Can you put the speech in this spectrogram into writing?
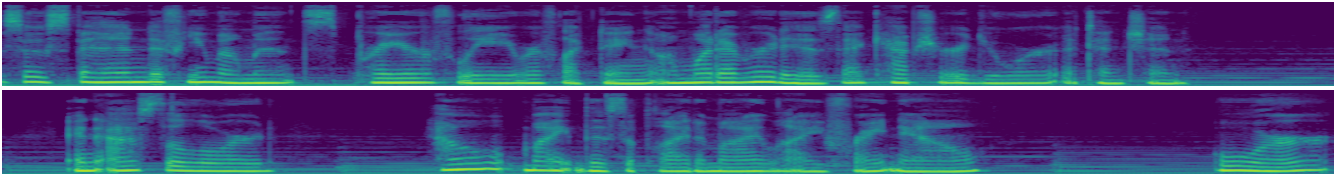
So spend a few moments prayerfully reflecting on whatever it is that captured your attention and ask the Lord, how might this apply to my life right now? Or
